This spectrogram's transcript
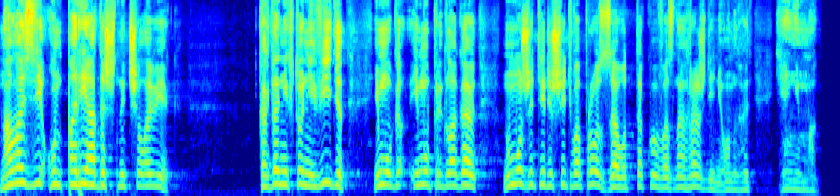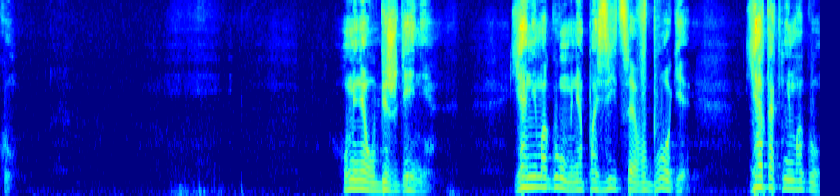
на лозе, он порядочный человек. Когда никто не видит, ему, ему предлагают, ну можете решить вопрос за вот такое вознаграждение. Он говорит, я не могу. У меня убеждение. Я не могу, у меня позиция в Боге. Я так не могу.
